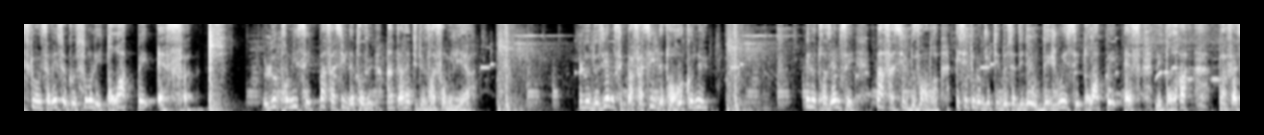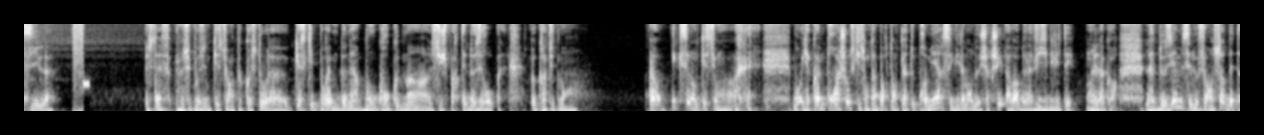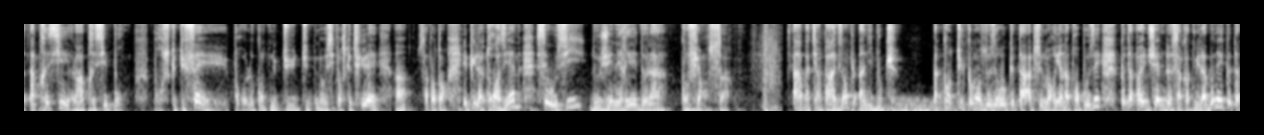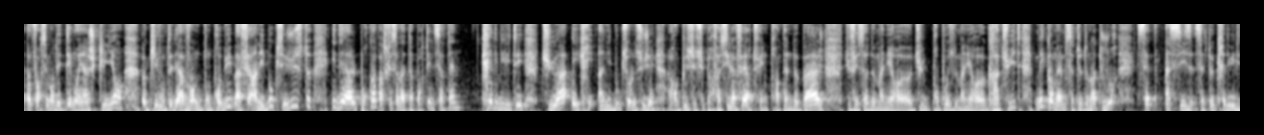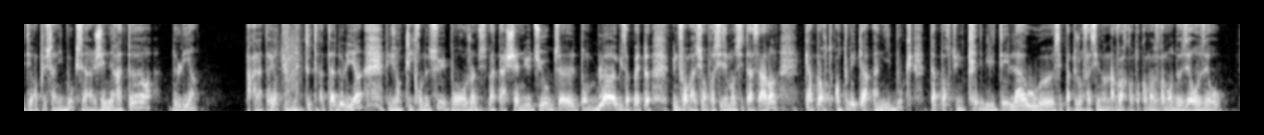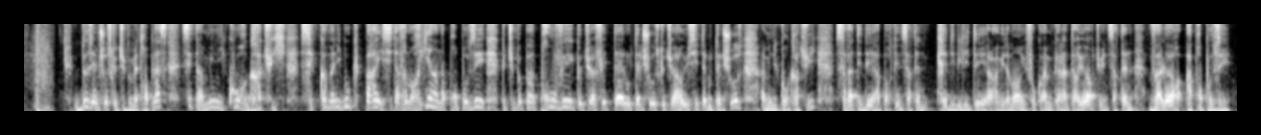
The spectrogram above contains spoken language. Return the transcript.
Est-ce que vous savez ce que sont les 3 PF Le premier, c'est pas facile d'être vu. Internet est une vraie fourmilière. Le deuxième, c'est pas facile d'être reconnu. Et le troisième, c'est pas facile de vendre. Et c'est tout l'objectif de cette vidéo, déjouer ces 3 PF, les 3 pas faciles. Steph, je me suis posé une question un peu costaud là. Qu'est-ce qui pourrait me donner un bon gros coup de main hein, si je partais de zéro? Euh, Gratuitement. Alors, excellente question. Hein. bon, il y a quand même trois choses qui sont importantes. La toute première, c'est évidemment de chercher à avoir de la visibilité. On est d'accord. La deuxième, c'est de faire en sorte d'être apprécié. Alors, apprécié pour, pour ce que tu fais, pour le contenu que tu, tu mais aussi pour ce que tu es. Hein c'est important. Et puis, la troisième, c'est aussi de générer de la confiance. Ah, bah tiens, par exemple, un e-book. Bah, quand tu commences de zéro, que tu n'as absolument rien à proposer, que tu n'as pas une chaîne de 50 000 abonnés, que tu n'as pas forcément des témoignages clients euh, qui vont t'aider à vendre ton produit, bah, faire un e-book, c'est juste idéal. Pourquoi? Parce que ça va t'apporter une certaine crédibilité. Tu as écrit un e-book sur le sujet. Alors en plus, c'est super facile à faire. Tu fais une trentaine de pages, tu fais ça de manière, euh, tu le proposes de manière euh, gratuite, mais quand même, ça te donnera toujours cette assise, cette crédibilité. En plus, un e-book, c'est un générateur de liens à l'intérieur, tu peux mettre tout un tas de liens. Les gens cliqueront dessus et pourront rejoindre, je sais pas, ta chaîne YouTube, ton blog, ça peut être une formation précisément si tu as ça à vendre. Qu'importe, en tous les cas, un e-book t'apporte une crédibilité là où euh, c'est pas toujours facile d'en avoir quand on commence vraiment de 0-0. Deuxième chose que tu peux mettre en place, c'est un mini cours gratuit. C'est comme un e-book. Pareil, si tu n'as vraiment rien à proposer, que tu peux pas prouver que tu as fait telle ou telle chose, que tu as réussi telle ou telle chose, un mini cours gratuit, ça va t'aider à apporter une certaine crédibilité. Alors évidemment, il faut quand même qu'à l'intérieur, tu aies une certaine valeur à proposer.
